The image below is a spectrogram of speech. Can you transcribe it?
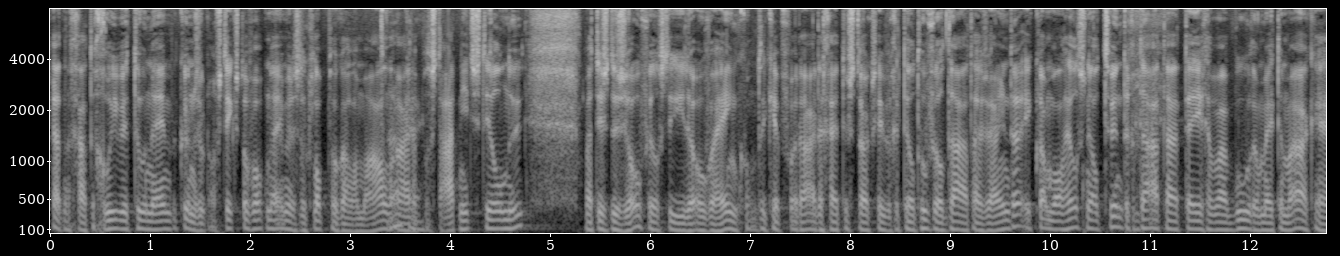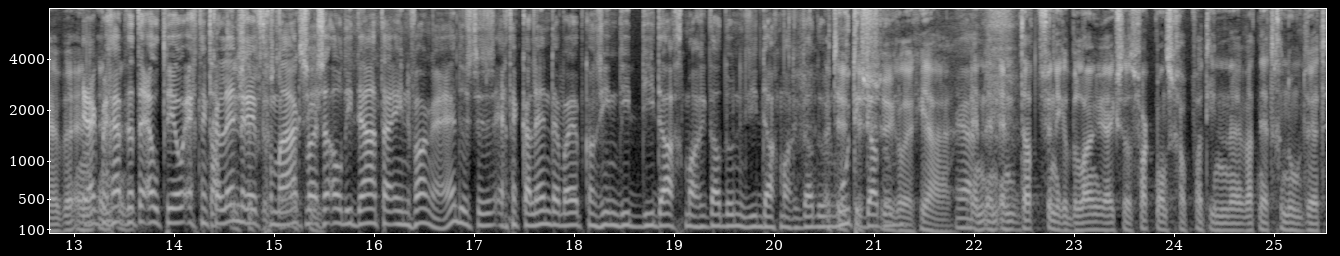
Ja, dan gaat de groei weer toenemen. Kunnen ze ook nog stikstof opnemen, dus dat klopt ook allemaal. De Oké. aardappel staat niet stil nu. Maar het is de zoveelste die er overheen komt. Ik heb voor de aardigheid dus straks even geteld hoeveel data zijn er. Ik kwam al heel snel 20 data tegen waar boeren mee te maken hebben. En, Ja, ik begrijp en- dat de LTO echt een kalender de heeft gemaakt waar ze al die data in vangen. Hè? Dus het is echt een kalender waar je op kan zien, die, die dag mag ik dat doen en die dag mag ik dat doen. Het is, Moet ik dat doen? ja. Ja. En, en, en dat vind ik het belangrijkste, dat vakmanschap wat, in, eh, wat net genoemd werd.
